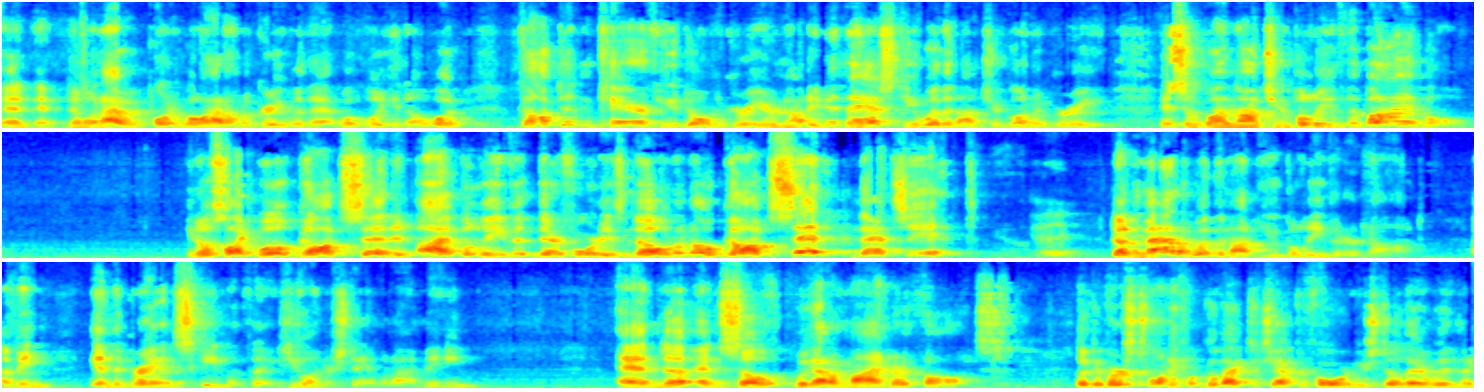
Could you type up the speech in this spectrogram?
and, and when I would point, well, I don't agree with that. Well, well, you know what? God didn't care if you don't agree or not. He didn't ask you whether or not you're going to agree. He said whether or not you believe the Bible. You know, it's like, well, God said it, I believe it, therefore it is. No, no, no. God said it, and that's it. Good. Doesn't matter whether or not you believe it or not. I mean, in the grand scheme of things, you understand what I mean. And uh, and so we got to mind our thoughts. Look at verse 24. Go back to chapter 4. You're still there with me?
